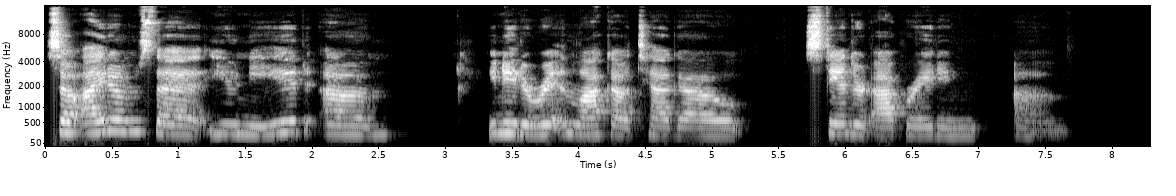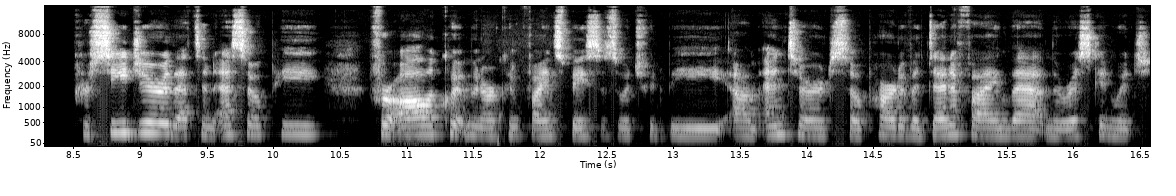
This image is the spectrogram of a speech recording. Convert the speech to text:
So items that you need, um, you need a written lockout tagout standard operating um, procedure. That's an SOP for all equipment or confined spaces, which would be um, entered. So part of identifying that and the risk in which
